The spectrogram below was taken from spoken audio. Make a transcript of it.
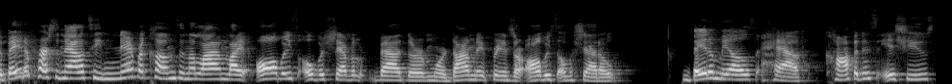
The beta personality never comes in the limelight, always overshadowed by their more dominant friends, are always overshadowed. Beta males have confidence issues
